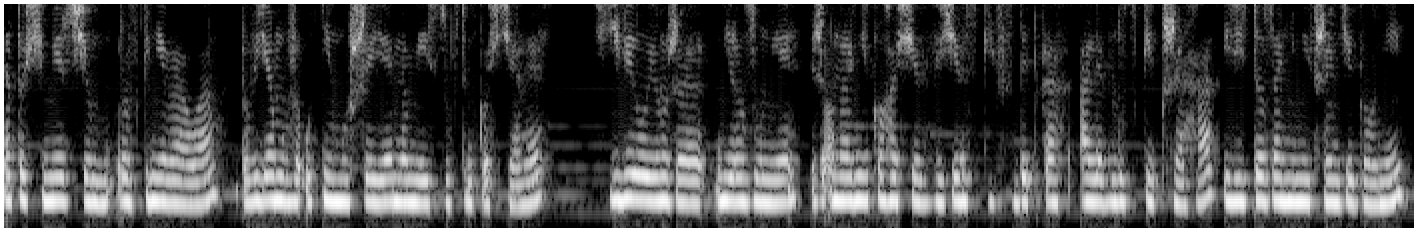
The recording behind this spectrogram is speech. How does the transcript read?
Na to śmierć się rozgniewała. Powiedziała mu, że utnie mu szyję na miejscu w tym kościele. Zdziwiło ją, że nie rozumie, że ona nie kocha się w ziemskich zbytkach, ale w ludzkich grzechach i to za nimi wszędzie goni.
